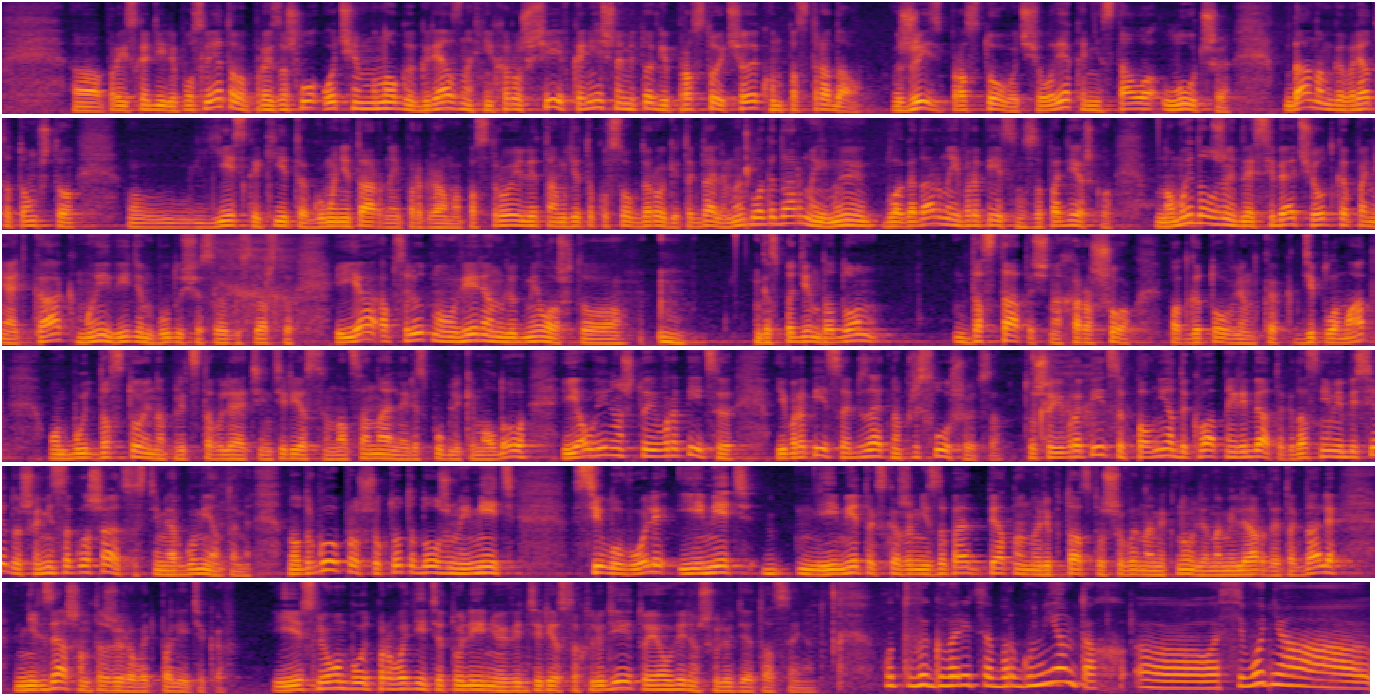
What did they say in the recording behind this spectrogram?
происходили после этого, произошло очень много грязных, нехороших вещей, и в конечном итоге простой человек, он пострадал. Жизнь простого человека не стала лучше. Да, нам говорят о том, что э, есть какие-то гуманитарные программы, построили там где-то кусок дороги и так далее. Мы благодарны, и мы благодарны европейцам за поддержку, но мы должны для себя четко понять, как мы видим будущее своего государства. И я абсолютно уверен, Людмила, что господин Дадон достаточно хорошо подготовлен как дипломат, он будет достойно представлять интересы Национальной Республики Молдова. И я уверен, что европейцы, европейцы обязательно прислушаются. Потому что европейцы вполне адекватные ребята. Когда с ними беседуешь, они соглашаются с теми аргументами. Но другой вопрос, что кто-то должен иметь силу воли и иметь, и иметь так скажем, не запятнанную репутацию, то, что вы намекнули на миллиарды и так далее. Нельзя шантажировать политиков. И если он будет проводить эту линию в интересах людей, то я уверен, что люди это оценят. Вот вы говорите об аргументах. Э, сегодня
